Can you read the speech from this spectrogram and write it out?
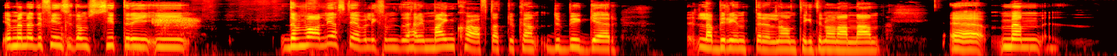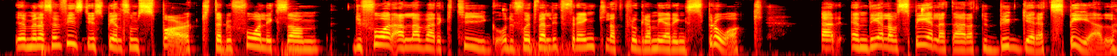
jag menar det finns ju de som sitter i, i den vanligaste är väl liksom det här i Minecraft att du kan, du bygger labyrinter eller någonting till någon annan. Eh, men jag menar sen finns det ju spel som Spark där du får liksom, du får alla verktyg och du får ett väldigt förenklat programmeringsspråk. Där en del av spelet är att du bygger ett spel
